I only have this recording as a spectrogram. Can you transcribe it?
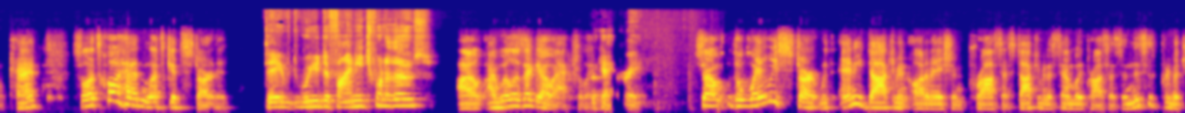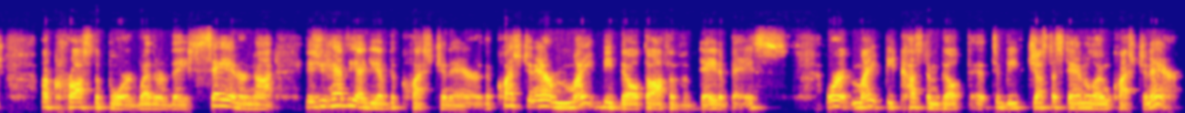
Okay, so let's go ahead and let's get started. Dave, will you define each one of those? I'll, I will as I go, actually. Okay, great. So the way we start with any document automation process, document assembly process, and this is pretty much across the board, whether they say it or not, is you have the idea of the questionnaire. The questionnaire might be built off of a database, or it might be custom built to be just a standalone questionnaire.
